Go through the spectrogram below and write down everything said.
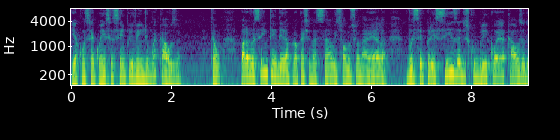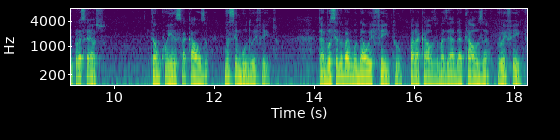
e a consequência sempre vem de uma causa. Então, para você entender a procrastinação e solucionar ela, você precisa descobrir qual é a causa do processo. Então, conheça a causa, você muda o efeito. Então, você não vai mudar o efeito para a causa, mas é a da causa para o efeito.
